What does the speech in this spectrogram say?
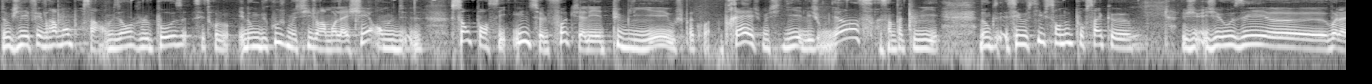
Donc je l'ai fait vraiment pour ça, en me disant je le pose, c'est trop lourd. Et donc du coup je me suis vraiment lâchée sans penser une seule fois que j'allais être publiée ou je sais pas quoi. Après je me suis dit disent ah, ce serait sympa de publier. Donc c'est aussi sans doute pour ça que j'ai osé euh, voilà,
